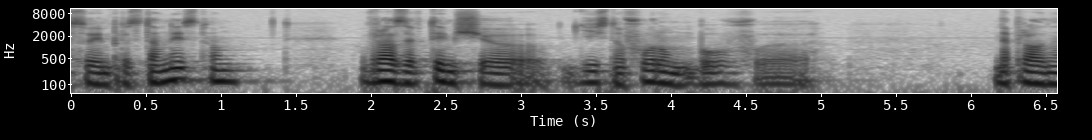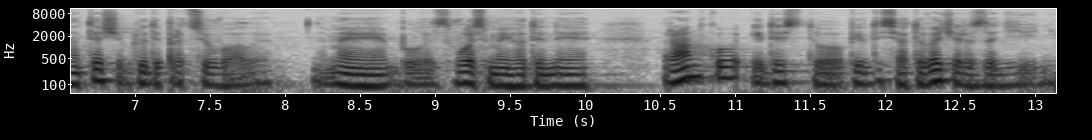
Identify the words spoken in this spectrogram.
своїм представництвом, вразив тим, що дійсно форум був е, направлений на те, щоб люди працювали. Ми були з 8 години ранку і десь до півдесятої вечора задіяні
